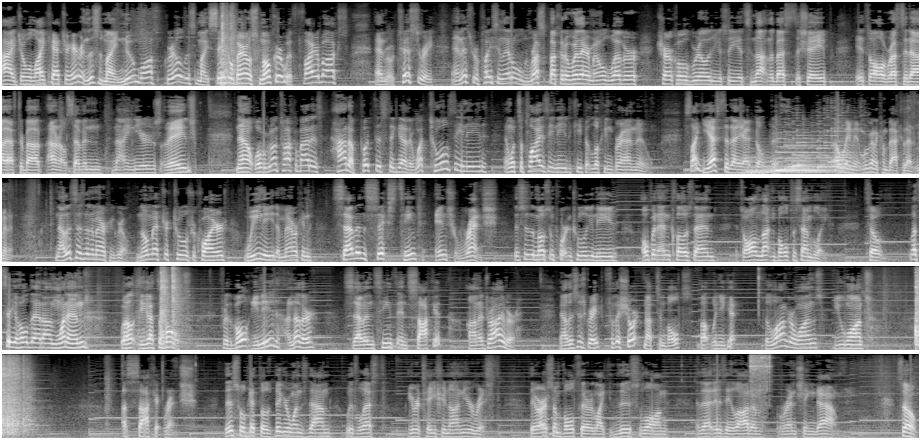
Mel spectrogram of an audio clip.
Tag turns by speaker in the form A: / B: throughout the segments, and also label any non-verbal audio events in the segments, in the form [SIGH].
A: Hi, Joel Lightcatcher here, and this is my new Moss grill. This is my single barrel smoker with firebox and rotisserie, and it's replacing that old rust bucket over there, my old Weber charcoal grill. You can see it's not in the best of shape. It's all rusted out after about, I don't know, seven, nine years of age. Now, what we're going to talk about is how to put this together. What tools do you need and what supplies do you need to keep it looking brand new? It's like yesterday I built this. Oh, wait a minute. We're going to come back to that in a minute. Now, this is an American grill. No metric tools required. We need American 7 16th inch wrench. This is the most important tool you need. Open end, closed end. It's all nut and bolt assembly. So let's say you hold that on one end. Well, you got the bolt. For the bolt, you need another 17th inch socket on a driver. Now this is great for the short nuts and bolts, but when you get the longer ones, you want a socket wrench. This will get those bigger ones down with less irritation on your wrist. There are some bolts that are like this long, and that is a lot of wrenching down. So,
